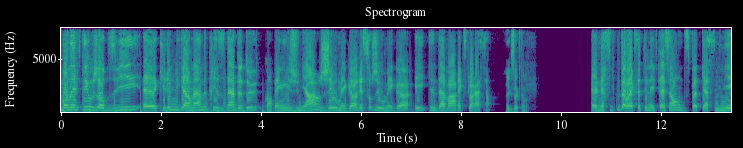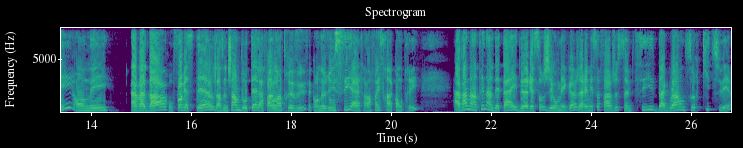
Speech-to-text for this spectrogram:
Mon invité aujourd'hui, euh, Kirill Mugerman, président de deux compagnies juniors, Géoméga, Ressources Géoméga et Kindavar Exploration. Exactement. Euh, merci beaucoup d'avoir accepté l'invitation du podcast minier. On est à Val d'Or, au Forestel, dans une chambre d'hôtel à faire l'entrevue. Fait qu'on a réussi à enfin se rencontrer. Avant d'entrer dans le détail de Ressources Géoméga, j'aurais aimé ça faire juste un petit background sur qui tu es.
